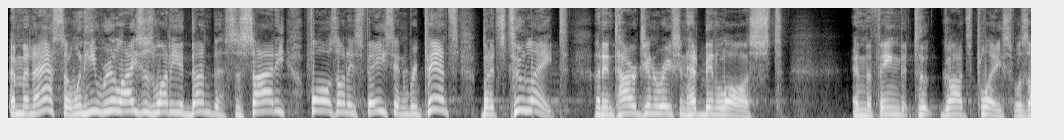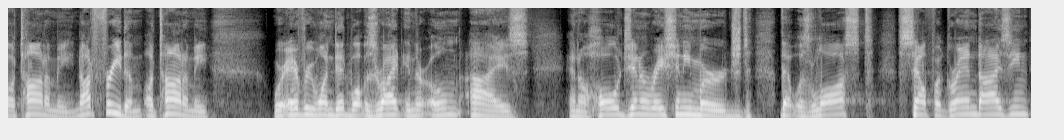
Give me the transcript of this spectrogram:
And Manasseh, when he realizes what he had done to society, falls on his face and repents, but it's too late. An entire generation had been lost. And the thing that took God's place was autonomy, not freedom, autonomy, where everyone did what was right in their own eyes. And a whole generation emerged that was lost, self aggrandizing,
